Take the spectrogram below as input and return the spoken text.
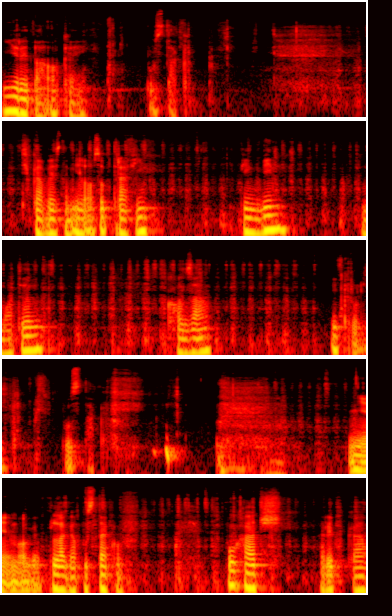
i ryba. Ok. Pustak. Ciekawy jestem, ile osób trafi. Pingwin, motyl, koza i królik. Pustak. Nie mogę. Plaga pustaków. Puchacz, rybka,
